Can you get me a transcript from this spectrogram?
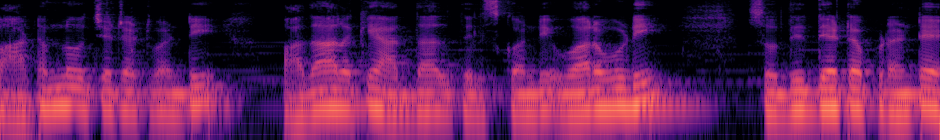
పాఠంలో వచ్చేటటువంటి పదాలకే అర్థాలు తెలుసుకోండి. వరవుడి సో దిద్దేటప్పుడు అంటే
